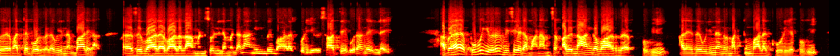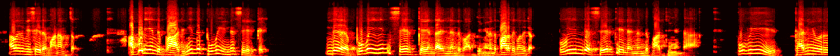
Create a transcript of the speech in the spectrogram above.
வேறு மற்ற கோள்களை உயிரினம் வாழினால் செவ்வாழை வாழலாம்னு சொல்லினோம்னா நாங்க போய் வாழக்கூடிய ஒரு சாத்திய கூட அங்க இல்லை. அப்ப புவி ஒரு விசேடமான அம்சம். அது நாங்க வாழ்ற புவி அது உயிரினங்கள் மட்டும் வாழக்கூடிய புவி அது ஒரு விசேடமான அம்சம். அப்படி என்று பாருங்க இந்த புவியின் சேர்க்கை. இந்த புவியின் சேர்க்கை என்றா என்னன்னு பார்த்தீங்கன்னா இந்த பாடத்துக்கு வந்துட்டோம். புவியின் சேர்க்கை என்னன்னு பார்த்தீங்கன்னா புவி தனி ஒரு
